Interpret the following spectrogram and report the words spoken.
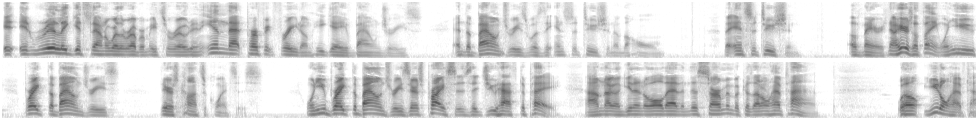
it, it really gets down to where the rubber meets the road. And in that perfect freedom, He gave boundaries. And the boundaries was the institution of the home, the institution of marriage. Now, here's the thing when you break the boundaries, there's consequences. When you break the boundaries, there's prices that you have to pay. I'm not going to get into all that in this sermon because I don't have time. Well, you don't have time.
